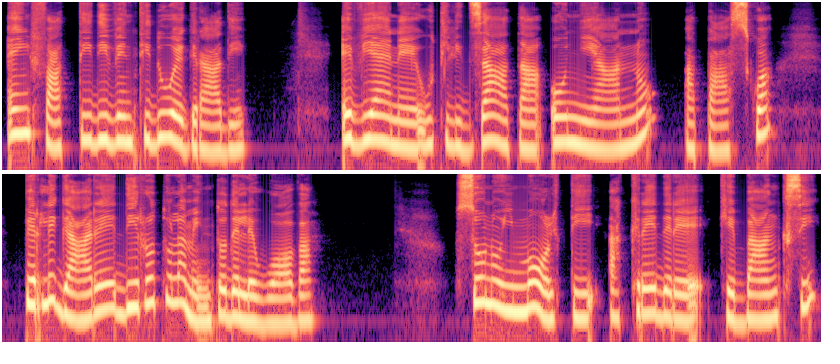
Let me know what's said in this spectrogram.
è infatti di 22 gradi e viene utilizzata ogni anno a Pasqua per le gare di rotolamento delle uova. Sono in molti a credere che Banksy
